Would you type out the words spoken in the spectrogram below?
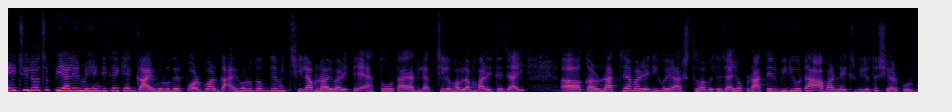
এই ছিল হচ্ছে পিয়ালির মেহেন্দি থেকে গায়ে হলুদের পর্ব। আর গায়ে হলুদ অবধি আমি ছিলাম না ওই বাড়িতে, এত টায়ার্ড লাগছিল, ভাবলাম বাড়িতে যাই। কারণ রাত্রে আবার রেডি হয়ে আসতে হবে। তো যাই হোক, রাতের ভিডিওটা আবার নেক্সট ভিডিওতে শেয়ার করব।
